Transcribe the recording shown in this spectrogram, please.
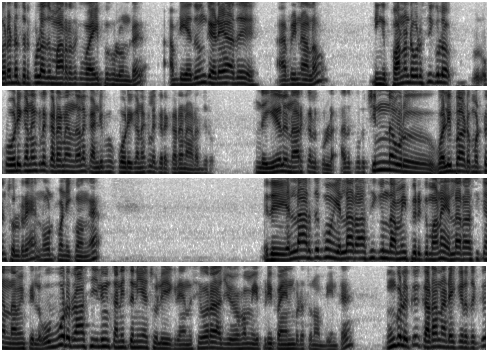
வருடத்திற்குள்ளே அது மாறுறதுக்கு வாய்ப்புகள் உண்டு. அப்படி எதுவும் கிடையாது அப்படின்னாலும் நீங்கள் பன்னெண்டு வருஷத்துக்குள்ளே கோடிக்கணக்கில் கடனாக இருந்தாலும் கண்டிப்பாக கோடிக்கணக்கில் இருக்கிற கடன் அடைஞ்சிரும். இந்த ஏழு நாட்களுக்குள்ளே. அதுக்கு ஒரு சின்ன ஒரு வழிபாடு மட்டும் சொல்கிறேன் நோட் பண்ணிக்கோங்க. இது எல்லாத்துக்கும் எல்லா ராசிக்கும் இந்த அமைப்பு இருக்குமானா எல்லா ராசிக்கும் அந்த அமைப்பு இல்லை. ஒவ்வொரு ராசியிலையும் தனித்தனியாக சொல்லியிருக்கிறேன். அந்த சிவராஜ் யோகம் எப்படி பயன்படுத்தணும் அப்படின்ட்டு. உங்களுக்கு கடன் அடைக்கிறதுக்கு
